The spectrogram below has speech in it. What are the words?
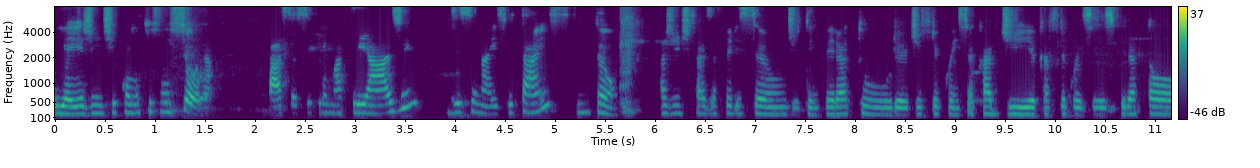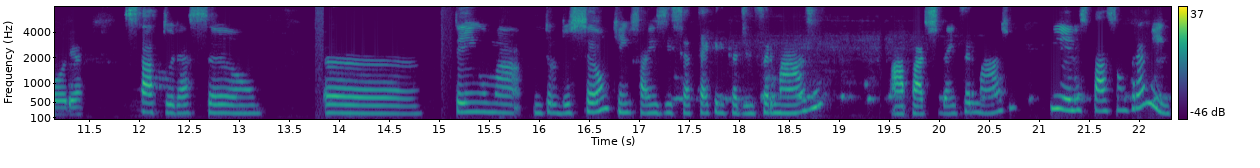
e aí a gente, como que funciona? Passa-se por uma triagem de sinais vitais, então, a gente faz aferição de temperatura, de frequência cardíaca, frequência respiratória, saturação, uh, tem uma introdução, quem faz isso é a técnica de enfermagem, a parte da enfermagem, e eles passam para mim.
